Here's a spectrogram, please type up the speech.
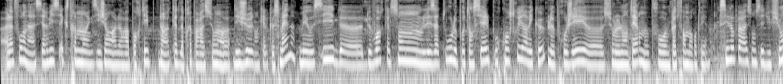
À la fois, on a un service extrêmement exigeant à leur apporter dans le cadre de la préparation euh, des Jeux dans quelques semaines, mais aussi de, de voir quels sont les atouts, le potentiel pour construire avec eux le projet euh, sur le long terme pour une plateforme européenne. C'est une opération séduction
